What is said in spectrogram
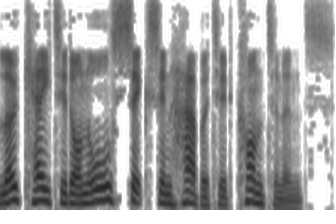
located on all six inhabited continents.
